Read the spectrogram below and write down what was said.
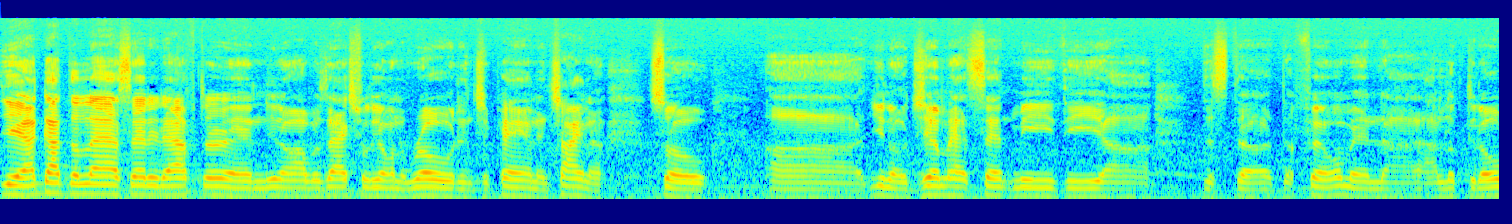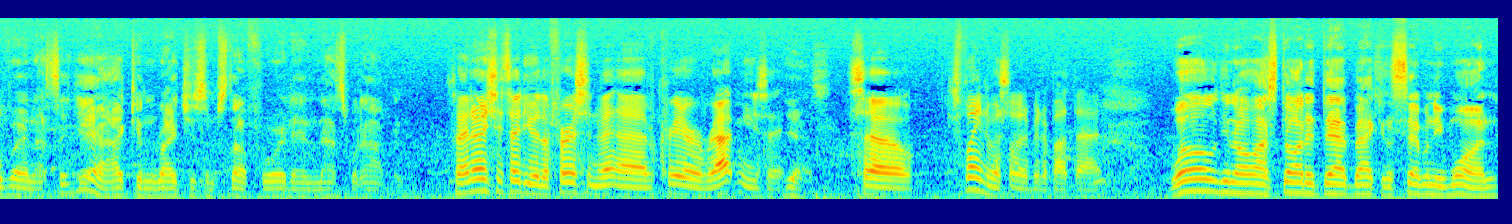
yeah. I got the last edit after, and you know I was actually on the road in Japan and China. So uh, you know Jim had sent me the. Uh, this, the, the film and uh, I looked it over and I said, yeah, I can write you some stuff for it, and that's what happened. So I noticed you said you were the first inve- uh, creator of rap music. Yes. So explain to us a little bit about that. Well, you know, I started that back in '71.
